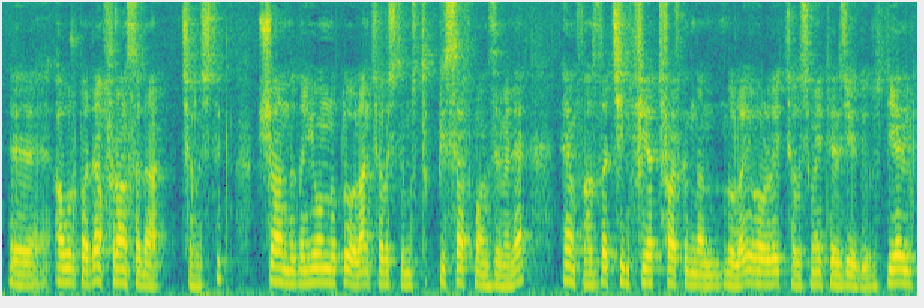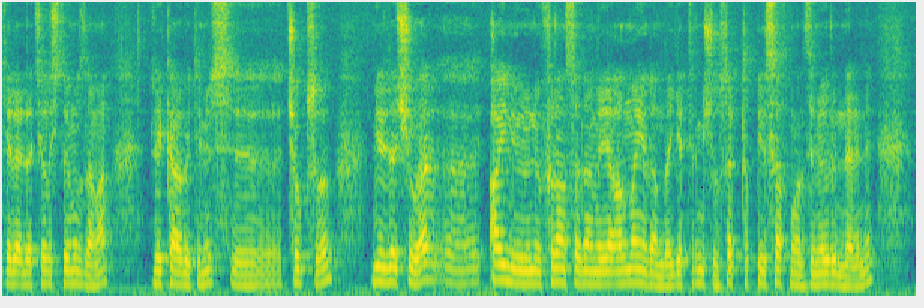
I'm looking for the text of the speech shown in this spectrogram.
E, Avrupa'dan, Fransa'da çalıştık. Şu anda da yoğunluklu olan çalıştığımız tıbbi saf malzemeler en fazla Çin fiyat farkından dolayı orada çalışmayı tercih ediyoruz. Diğer ülkelerle çalıştığımız zaman rekabetimiz e, çok zor. Bir de şu var, e, aynı ürünü Fransa'dan veya Almanya'dan da getirmiş olsak tıbbi saf malzeme ürünlerini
